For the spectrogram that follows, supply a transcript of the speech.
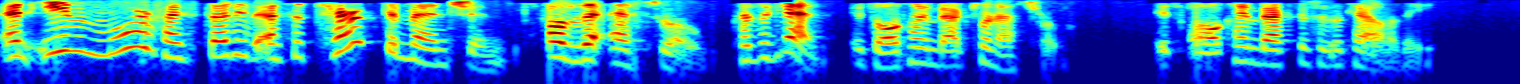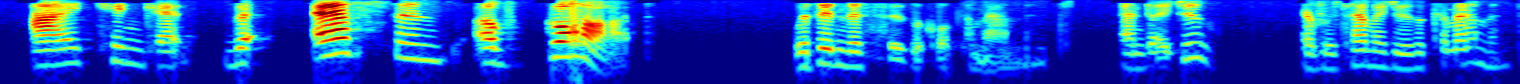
And even more if I study the esoteric dimensions of the esrog, because again, it's all coming back to an esrog. It's all coming back to physicality. I can get the essence of God within this physical commandment. And I do every time I do the commandment.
